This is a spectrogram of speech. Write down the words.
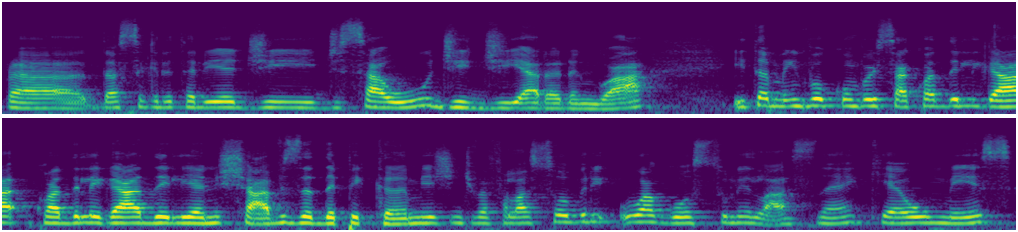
pra- da Secretaria de, de Saúde de Araranguá. E também vou conversar com a, delega, com a delegada Eliane Chaves, da DPCAM, e a gente vai falar sobre o Agosto Lilás, né? Que é o mês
